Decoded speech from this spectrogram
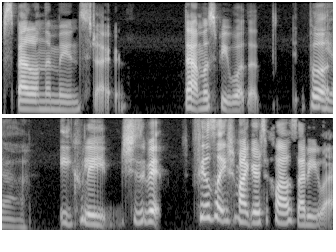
spell on the moonstone. That must be what the. But yeah. equally, she's a bit. Feels like she might go to Klaus anyway.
